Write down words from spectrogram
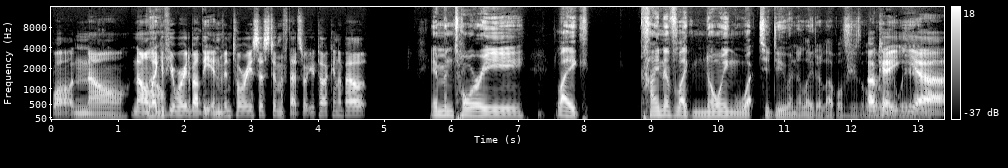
qual no. No, like if you're worried about the inventory system, if that's what you're talking about. Inventory, like kind of like knowing what to do in the later levels is a little Okay, yeah,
